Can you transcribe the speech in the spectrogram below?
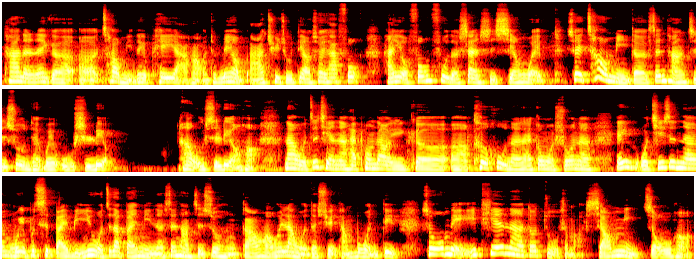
它的那个呃糙米那个胚芽哈就没有把它去除掉，所以它丰含有丰富的膳食纤维，所以糙米的升糖指数呢为五十六。好，五十六哈。那我之前呢还碰到一个呃客户呢来跟我说呢，哎，我其实呢我也不吃白米，因为我知道白米呢升糖指数很高哈，会让我的血糖不稳定，所以我每一天呢都煮什么小米粥哈。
